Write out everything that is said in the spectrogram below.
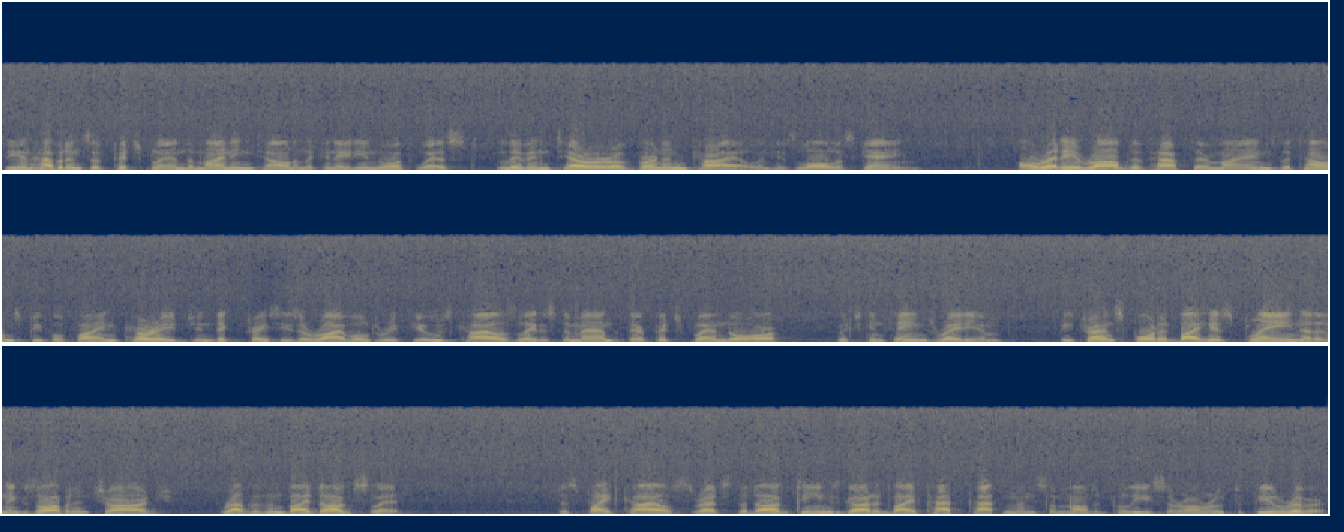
The inhabitants of Pitchblende, a mining town in the Canadian Northwest, live in terror of Vernon Kyle and his lawless gang. Already robbed of half their mines, the townspeople find courage in Dick Tracy's arrival to refuse Kyle's latest demand that their pitchblende ore, which contains radium, be transported by his plane at an exorbitant charge rather than by dog sled. Despite Kyle's threats, the dog teams guarded by Pat Patton and some mounted police are en route to Peel River.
